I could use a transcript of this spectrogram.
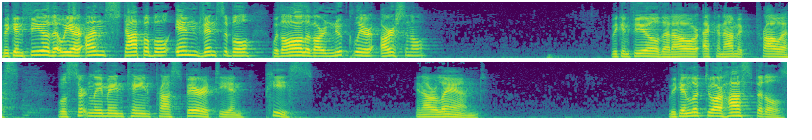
We can feel that we are unstoppable, invincible, with all of our nuclear arsenal, we can feel that our economic prowess will certainly maintain prosperity and peace in our land. We can look to our hospitals.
